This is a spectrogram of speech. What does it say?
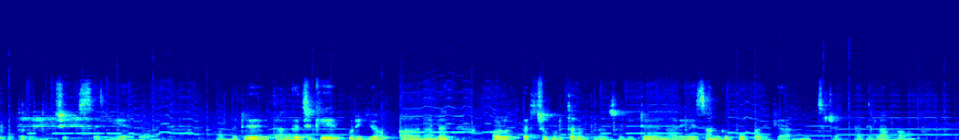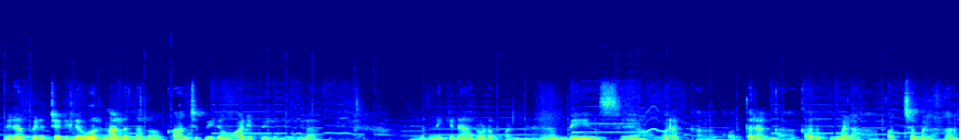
பூத்துருந்துச்சு. சரி அதை வந்துட்டு தங்கச்சிக்கு பிடிக்கும். அதனால் அவளுக்கு பறித்து கொடுத்து அனுப்பலன்னு சொல்லிட்டு நிறைய சங்குப்பூ பறிக்க ஆரம்பிச்சிட்டேன். அதெல்லாம் அப்புறம் வீணாக போயிடும். செடியிலே ஒரு நாள் இருந்தாலும் காஞ்சி போயிடும் வாடி போயிடும் இல்லைங்களா? இன்றைக்கி நான் அறுவடை பண்ணேன். பீன்ஸு அவரைக்காய் கொத்தரங்காய் கருப்பு மிளகாய் பச்சை மிளகாய்.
